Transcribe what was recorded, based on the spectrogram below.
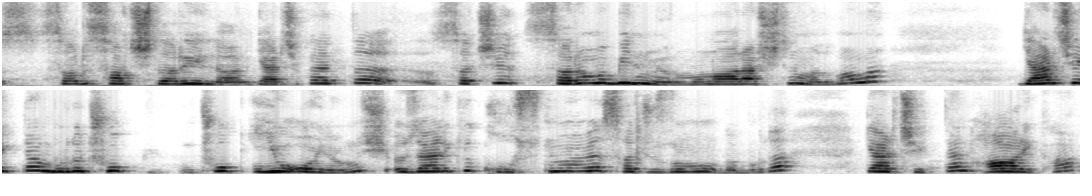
sarı saçlarıyla gerçek hayatta saçı sarı mı bilmiyorum onu araştırmadım ama gerçekten burada çok çok iyi oynamış. Özellikle kostümü ve saç uzunluğu da burada gerçekten harika.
